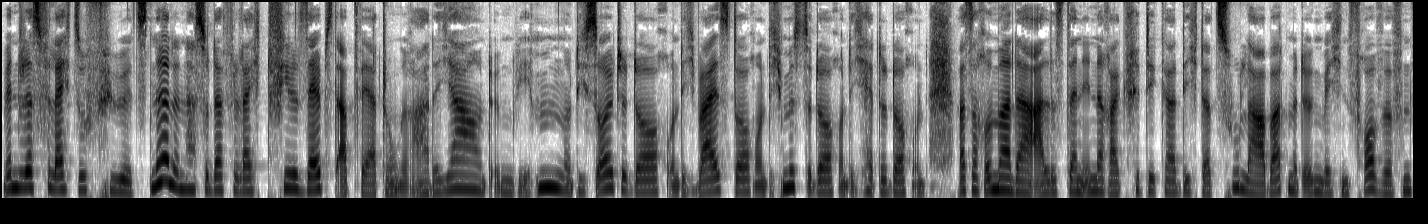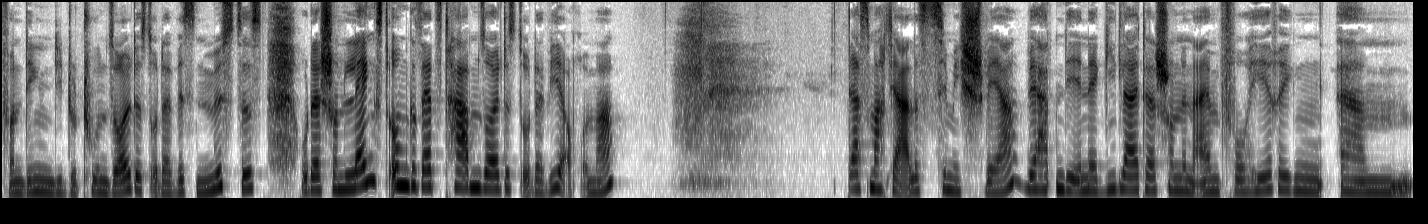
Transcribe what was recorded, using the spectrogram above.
wenn du das vielleicht so fühlst, ne, dann hast du da vielleicht viel Selbstabwertung gerade. Ja, und irgendwie, hm, und ich sollte doch und ich weiß doch und ich müsste doch und ich hätte doch und was auch immer da alles dein innerer Kritiker dich dazu labert mit irgendwelchen Vorwürfen von Dingen, die du tun solltest oder wissen müsstest oder schon längst umgesetzt haben solltest oder wie auch immer. Das macht ja alles ziemlich schwer. Wir hatten die Energieleiter schon in einem vorherigen, ähm,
